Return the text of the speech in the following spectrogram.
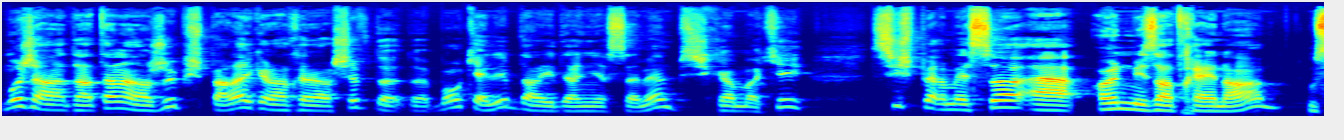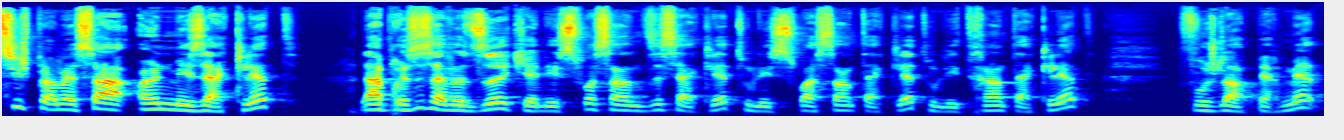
moi, j'entends l'enjeu, puis je parlais avec un entraîneur-chef de, de, bon calibre dans les dernières semaines, puis je suis comme, OK, si je permets ça à un de mes entraîneurs ou si je permets ça à un de mes athlètes, Là, après ça, ça veut dire que les 70 athlètes ou les 60 athlètes ou les 30 athlètes, faut que je leur permette.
